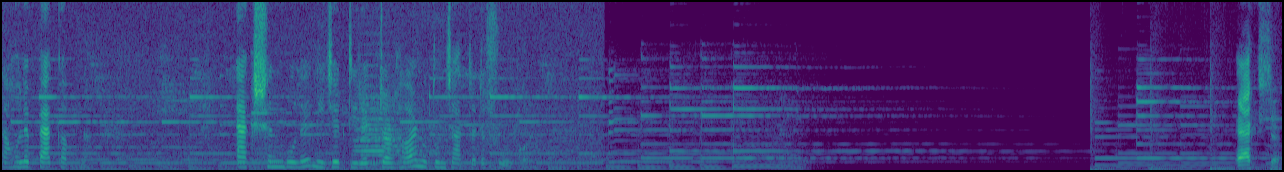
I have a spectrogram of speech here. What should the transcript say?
তাহলে প্যাক আপ না। অ্যাকশন বলে নিজের ডিরেক্টর হওয়ার নতুন যাত্রাটা শুরু করো। অ্যাকশন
